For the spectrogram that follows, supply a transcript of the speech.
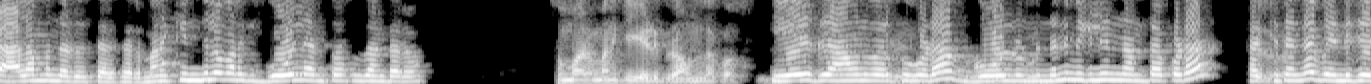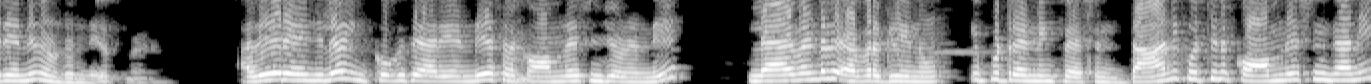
చాలా మంది అడుగుతారు సార్. మనకి ఇందులో మనకి గోల్డ్ ఎంత వస్తుంది అంటారు సుమారు మనకి ఏడు గ్రాములకు వస్తుంది. ఏడు గ్రాముల వరకు కూడా గోల్డ్. ఉంటుందని మిగిలిందంతా కూడా ఖచ్చితంగా వెండి జరి అనేది ఉంటుంది. అదే రేంజ్లో ఇంకొక శారీ అండి అసలు Hmm. కాంబినేషన్ చూడండి. లావెండర్ ఎవర్ గ్రీన్ ఇప్పుడు ట్రెండింగ్ ఫ్యాషన్ దానికి వచ్చిన కాంబినేషన్ కానీ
